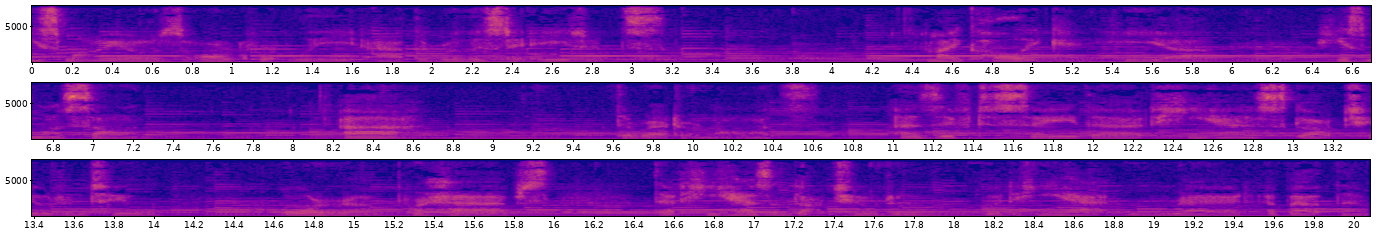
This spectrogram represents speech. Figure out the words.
He smiles awkwardly at the real estate agents. My colleague, he, uh, he's my son. Ah, the writer nods, as if to say that he has got children too, or uh, perhaps that he hasn't got children, but he had read about them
